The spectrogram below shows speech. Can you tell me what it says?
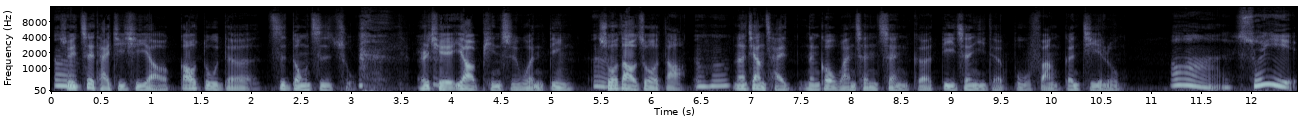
嗯所以这台机器要高度的自动自主，而且要品质稳定，嗯说到做到。嗯哼，那这样才能够完成整个地震仪的布放跟记录。哇，所以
